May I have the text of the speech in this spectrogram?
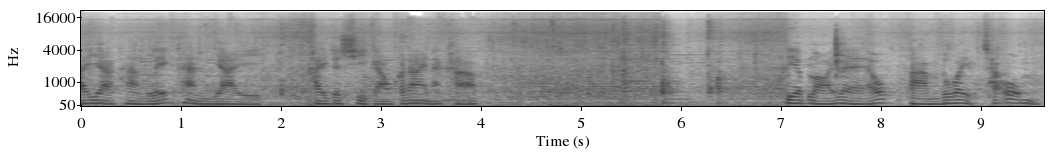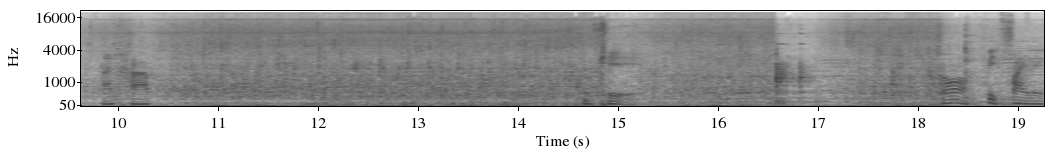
รอยากหั่นเล็กหั่นใหญ่ ใครจะฉีกเอาก็ได้นะครับ เรียบร้อยแล้วตามด้วยชะอมนะครับ โอเค ก็ปิดไฟเลย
